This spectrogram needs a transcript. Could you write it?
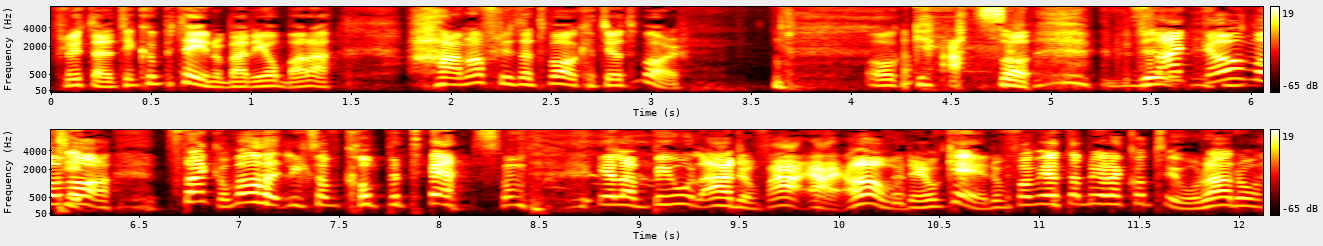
flyttade till Cupertino och började jobba där. Han har flyttat tillbaka till Göteborg. Och Alltså, det, snacka om att vara, snacka om att liksom kompetens som hela bolaget. Ja, ja, ja, det är okej, då får vi etablera kontor här då.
